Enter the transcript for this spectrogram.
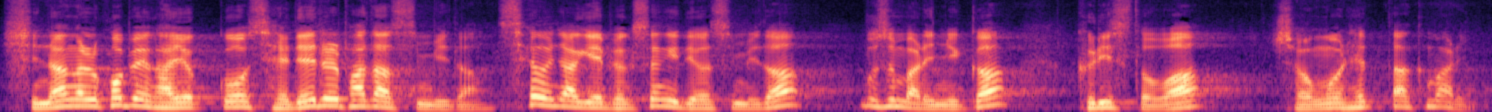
신앙을 고백하였고 세례를 받았습니다. 새 언약의 백성이 되었습니다. 무슨 말입니까? 그리스도와 정혼했다 그 말입니다.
